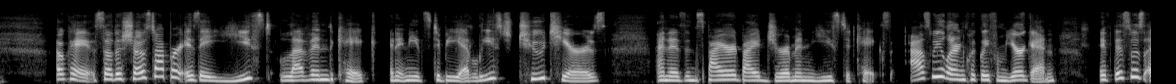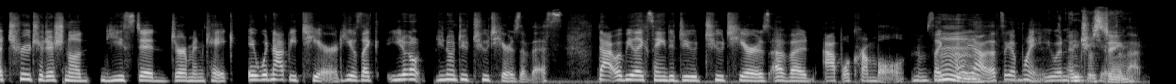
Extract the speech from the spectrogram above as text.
Okay, so the showstopper is a yeast leavened cake, and it needs to be at least two tiers and is inspired by German yeasted cakes. As we learned quickly from Jurgen, if this was a true traditional yeasted German cake, it would not be tiered. He was like, "You don't, you don't do two tiers of this. That would be like saying to do two tiers of an apple crumble." And I was like, "Oh Hmm. yeah, that's a good point. You wouldn't do two tiers of Interesting. that."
